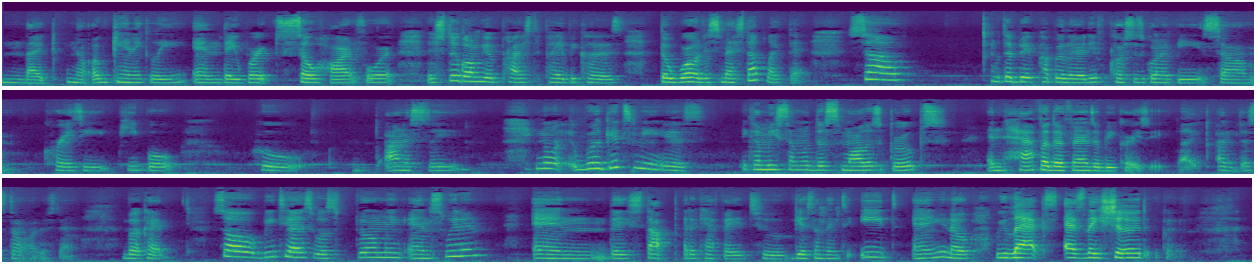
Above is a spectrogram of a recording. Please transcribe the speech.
like you know organically and they worked so hard for it there's still gonna be a price to pay because the world is messed up like that. So with the big popularity of course there's gonna be some crazy people who honestly you know what gets me is it can be some of the smallest groups and half of their fans will be crazy. Like i just don't understand. But okay so BTS was filming in Sweden and they stopped at a cafe to get something to eat and you know relax as they should.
